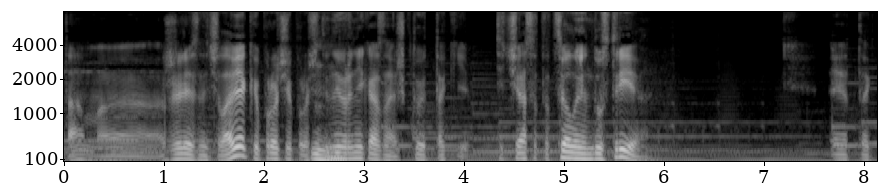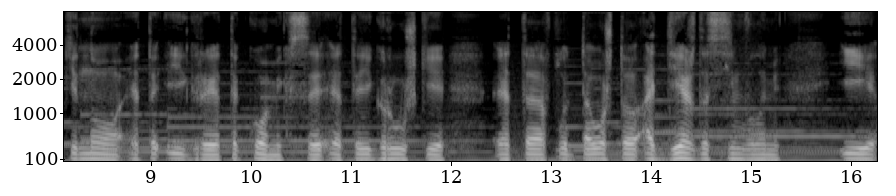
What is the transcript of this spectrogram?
там э, Железный человек и прочее, прочее. Mm-hmm. Ты наверняка знаешь, кто это такие. Сейчас это целая индустрия. Это кино, это игры, это комиксы, это игрушки, Это вплоть до того, что одежда с символами и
